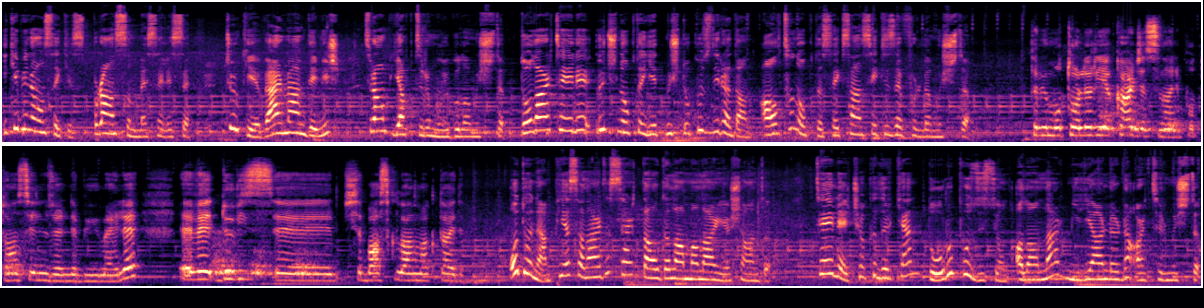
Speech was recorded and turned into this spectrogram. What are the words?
2018 Brunson meselesi. Türkiye vermem demiş, Trump yaptırım uygulamıştı. Dolar TL 3.79 liradan 6.88'e fırlamıştı. Tabii motorları yakarcasına hani potansiyelin üzerinde büyümeyle e, ve döviz e, işte baskılanmaktaydı. O dönem piyasalarda sert dalgalanmalar yaşandı. TL çakılırken doğru pozisyon alanlar milyarlarını artırmıştı.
